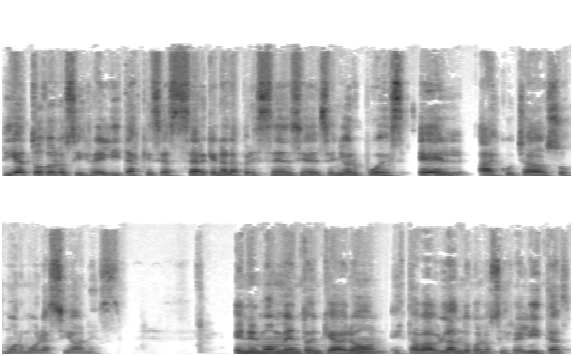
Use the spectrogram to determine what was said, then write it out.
di a todos los israelitas que se acerquen a la presencia del Señor, pues Él ha escuchado sus murmuraciones. En el momento en que Aarón estaba hablando con los israelitas,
